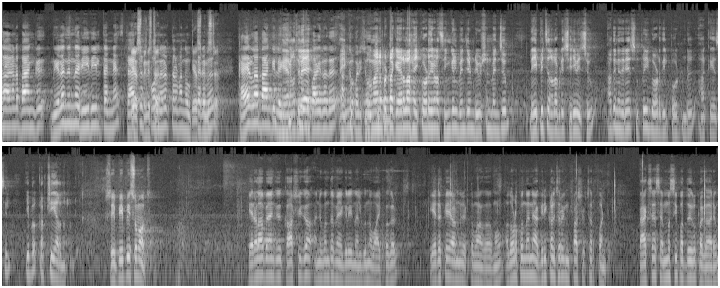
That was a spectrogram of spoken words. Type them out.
സഹകരണ ബാങ്ക് നിലനിന്ന രീതിയിൽ തന്നെ സ്റ്റാറ്റസ് കോ. നിലനിർത്തണമെന്ന ഉത്തരവ് കേരള ബാങ്ക് ലംഘിച്ചു പറയുന്നത് അങ്ങ് ബഹുമാനപ്പെട്ട കേരള ഹൈക്കോടതിയുടെ സിംഗിൾ ബെഞ്ചും ഡിവിഷൻ ബെഞ്ചും ലയിപ്പിച്ച നടപടി ശരിവെച്ചു. അതിനെതിരെ സുപ്രീം കോടതിയിൽ പോയിട്ടുണ്ട് ആ കേസിൽ. ഇപ്പോൾ കക്ഷി ചേർന്നിട്ടുണ്ട്. Shri P P Sumod. Kerala bank കാർഷിക അനുബന്ധ മേഖലയിൽ നൽകുന്ന വായ്പകൾ ഏതൊക്കെയാണെന്ന് വ്യക്തമാകാമോ. അതോടൊപ്പം തന്നെ agricultural infrastructure fund PACS as M S C പദ്ധതികൾ പ്രകാരം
